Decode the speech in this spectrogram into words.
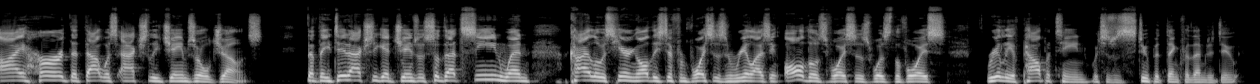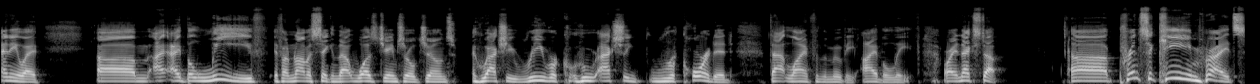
I heard that that was actually James Earl Jones that they did actually get James. So that scene when Kylo is hearing all these different voices and realizing all those voices was the voice really of Palpatine, which is a stupid thing for them to do. Anyway, um, I, I, believe, if I'm not mistaken, that was James Earl Jones who actually re who actually recorded that line from the movie. I believe. All right, next up. Uh, Prince Hakeem writes,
